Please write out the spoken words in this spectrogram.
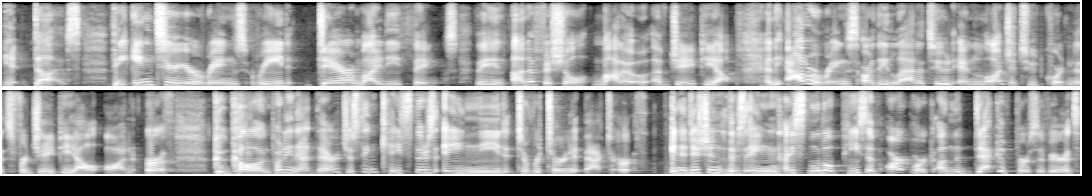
it does. The interior rings read Dare Mighty Things, the unofficial motto of JPL. And the outer rings are the latitude and longitude coordinates for JPL on Earth. Good call on putting that there just in case there's a need to return it back to Earth. In addition, there's a nice little piece of artwork on the deck of Perseverance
